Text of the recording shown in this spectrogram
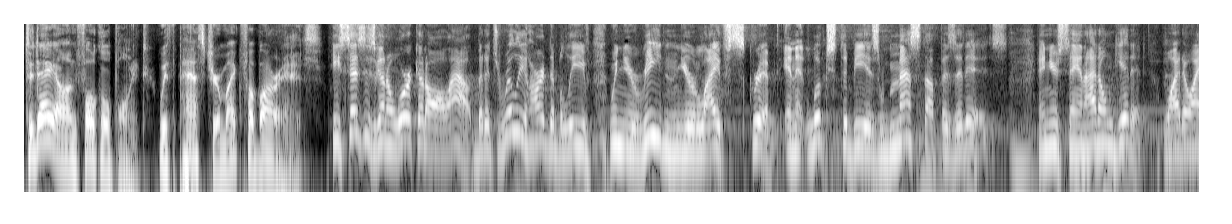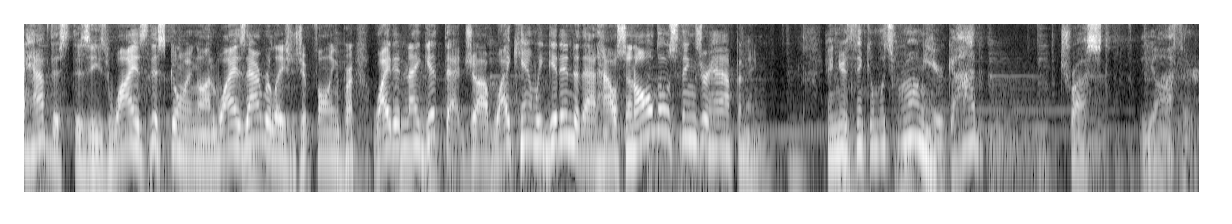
Today on Focal Point with Pastor Mike Fabarez. He says he's going to work it all out, but it's really hard to believe when you're reading your life script and it looks to be as messed up as it is. And you're saying, I don't get it. Why do I have this disease? Why is this going on? Why is that relationship falling apart? Why didn't I get that job? Why can't we get into that house? And all those things are happening. And you're thinking, what's wrong here, God? Trust the author.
